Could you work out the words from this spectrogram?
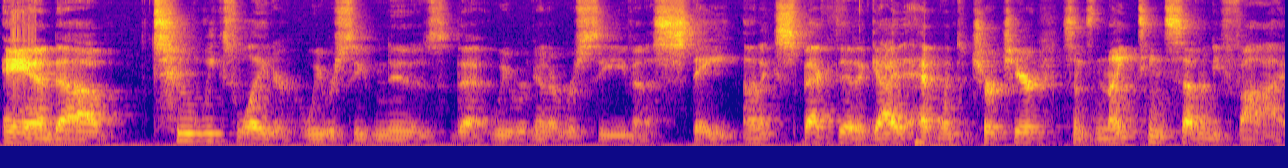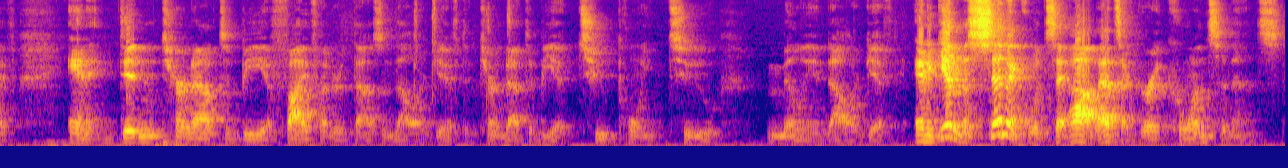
And uh, Two weeks later, we received news that we were going to receive an estate unexpected. A guy that hadn't went to church here since 1975, and it didn't turn out to be a $500,000 gift. It turned out to be a 2.2 million dollar gift. And again, the cynic would say, "Oh, that's a great coincidence."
